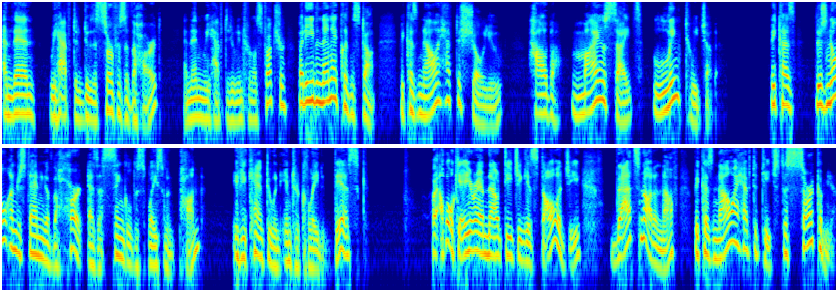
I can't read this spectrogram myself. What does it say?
And then we have to do the surface of the heart and then we have to do internal structure. But even then, I couldn't stop because now I have to show you how the myocytes link to each other. Because there's no understanding of the heart as a single displacement pump if you can't do an intercalated disc. Well, okay, here I am now teaching histology. That's not enough because now I have to teach the sarcomere.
